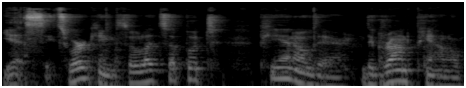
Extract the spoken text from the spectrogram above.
Yes, it's working. So let's uh, put piano there, the grand piano.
